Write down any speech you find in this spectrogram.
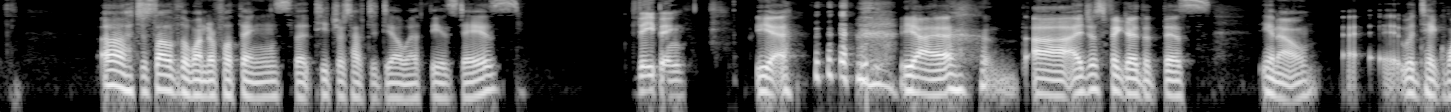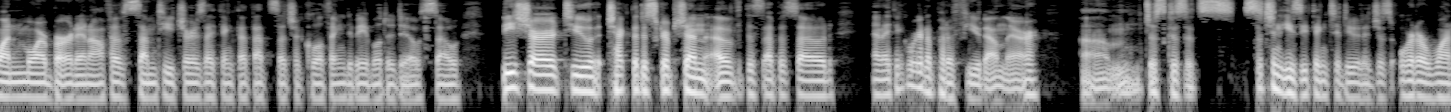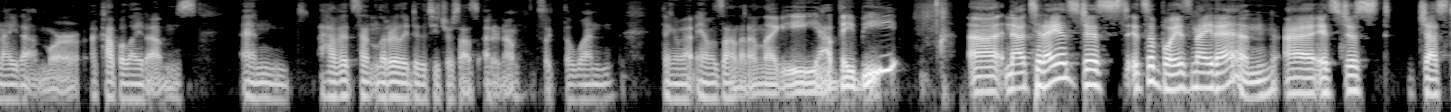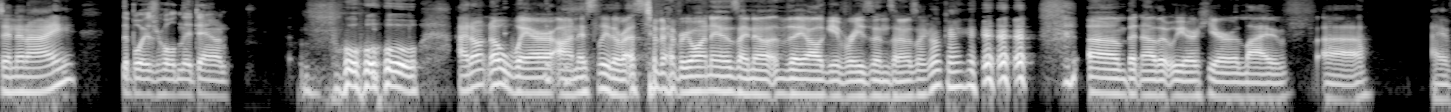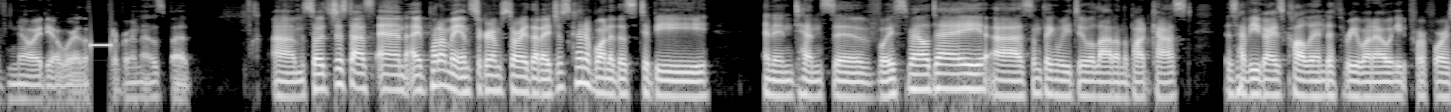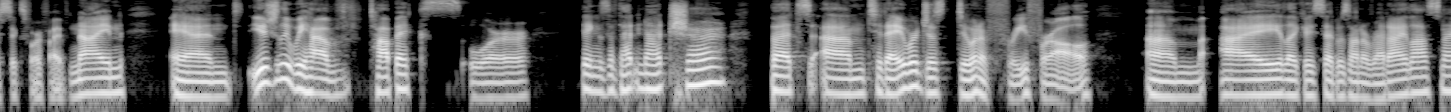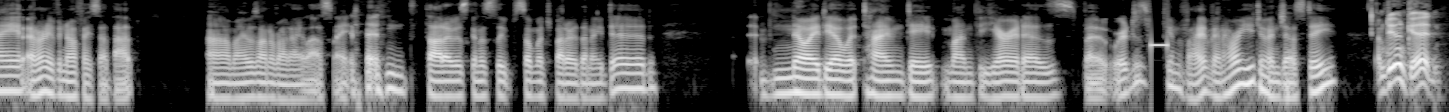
uh, just all of the wonderful things that teachers have to deal with these days. Vaping. Yeah. yeah. Uh, I just figured that this, you know, it would take one more burden off of some teachers. I think that that's such a cool thing to be able to do. So be sure to check the description of this episode. And I think we're going to put a few down there um, just because it's such an easy thing to do to just order one item or a couple items and have it sent literally to the teacher's house. I don't know. It's like the one thing about Amazon that I'm like, yeah, baby. Uh, now today is just it's a boys' night in. Uh, it's just Justin and I. The boys are holding it down. I don't know where honestly the rest of everyone is. I know they all gave reasons, and I was like, okay. um, but now that we are here live, uh, I have no idea where the everyone is. But um, so it's just us, and I put on my Instagram story that I just kind of wanted this to be an intensive voicemail day. Uh, something we do a lot on the podcast is have you guys call in to 310 844 6459 and usually we have topics or things of that nature. But um, today we're just doing a free for all. Um, I, like I said, was on a red eye last night. I don't even know if I said that. Um, I was on a red eye last night and thought I was going to sleep so much better than I did. No idea what time, date, month, year it is, but we're just vibing. How are you doing, Justy? I'm doing good.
